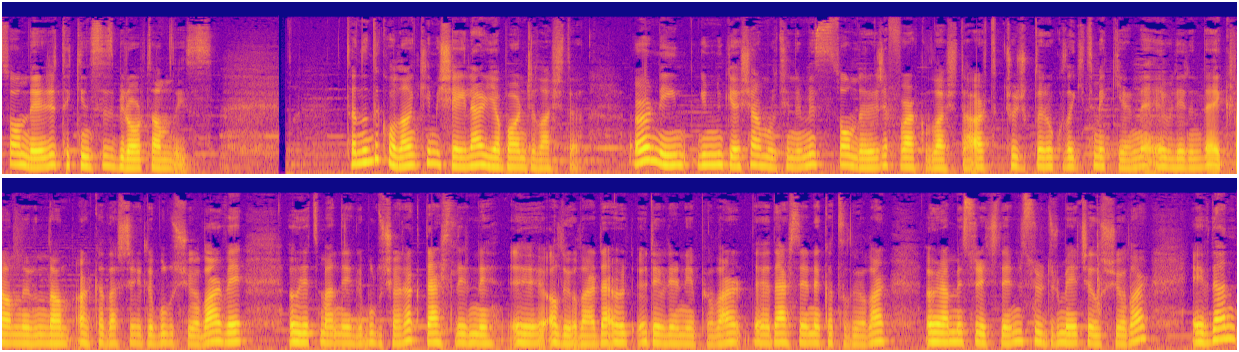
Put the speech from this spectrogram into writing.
Son derece tekinsiz bir ortamdayız. Tanıdık olan kimi şeyler yabancılaştı. Örneğin günlük yaşam rutinimiz son derece farklılaştı. Artık çocuklar okula gitmek yerine evlerinde ekranlarından arkadaşlarıyla buluşuyorlar ve öğretmenleriyle buluşarak derslerini e, alıyorlar, ödevlerini yapıyorlar, e, derslerine katılıyorlar, öğrenme süreçlerini sürdürmeye çalışıyorlar. Evden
